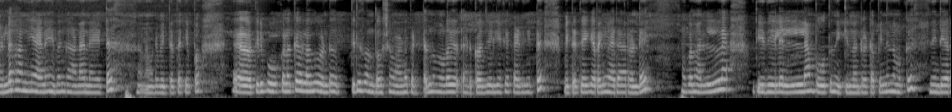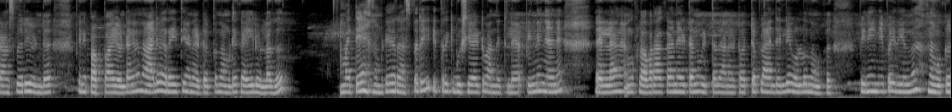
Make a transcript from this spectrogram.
നല്ല ഭംഗിയാണ്. ഇതും കാണാനായിട്ട് നമ്മുടെ മുറ്റത്തൊക്കെ ഇപ്പോൾ ഒത്തിരി പൂക്കളൊക്കെ ഉള്ളത് കൊണ്ട് ഒത്തിരി സന്തോഷമാണ്. പെട്ടെന്ന് നമ്മൾ അടുക്കള ജോലിയൊക്കെ കഴിഞ്ഞിട്ട് മുറ്റത്തേക്ക് ഇറങ്ങി വരാറുണ്ട്. അപ്പോൾ നല്ല രീതിയിൽ എല്ലാം പൂത്ത് നിൽക്കുന്നുണ്ട് കേട്ടോ. പിന്നെ നമുക്ക് ഇതിന്റെ റാസ്ബെറി ഉണ്ട് പിന്നെ പപ്പായ ഉണ്ട് അങ്ങനെ നാല് വെറൈറ്റിയാണ് കേട്ടോ ഇപ്പോൾ നമ്മുടെ കയ്യിലുള്ളത്. മറ്റേ നമ്മുടെ റാസ്ബെറി ഇത്രയ്ക്ക് ബുഷിയായിട്ട് വന്നിട്ടില്ല. പിന്നെ ഞാൻ എല്ലാം അങ്ങ് ഫ്ലവർ ആക്കാനായിട്ട് അങ്ങ് വിട്ടതാണ് കേട്ടോ. ഒറ്റ പ്ലാന്റല്ലേ ഉള്ളൂ നമുക്ക്. പിന്നെ ഇനിയിപ്പോൾ ഇതിൽ നിന്ന് നമുക്ക്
